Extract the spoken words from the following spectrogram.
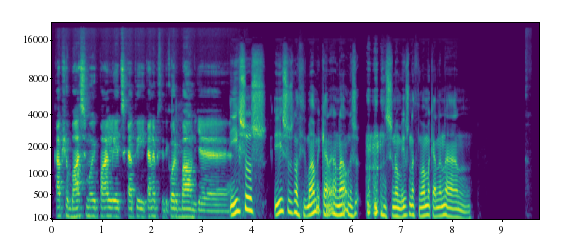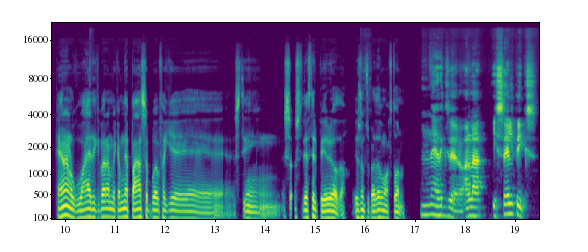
κάποιο μπάσιμο ή πάλι έτσι κάτι, κάνει επιθετικό rebound. Και... Ίσως, ίσως να θυμάμαι κανέναν άλλον. Συγγνώμη, ίσως να θυμάμαι κανέναν. Κανέναν White εκεί πέρα με καμιά πάσα που έφαγε στη, στη δεύτερη περίοδο. Ίσως να τους μπερδεύω με αυτόν. Ναι, δεν ξέρω. Αλλά οι Celtics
